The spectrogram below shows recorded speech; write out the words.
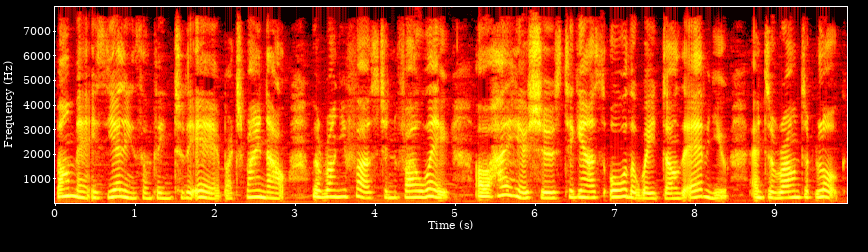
Bum man is yelling something to the air, but by now we're running fast and far away, our high heel shoes taking us all the way down the avenue and around the block,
